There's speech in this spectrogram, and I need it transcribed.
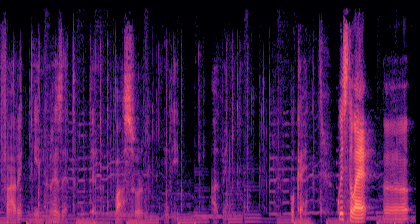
fare il reset del password di admin. Ok questo è uh,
